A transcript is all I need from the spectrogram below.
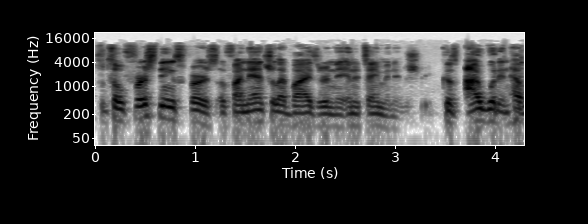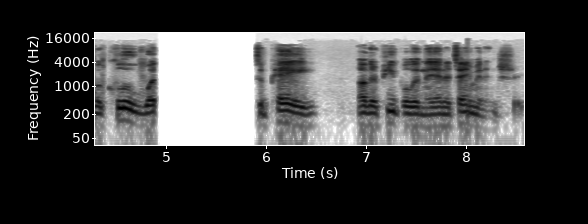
So first things first, a financial advisor in the entertainment industry, because I wouldn't have a clue what to pay other people in the entertainment industry,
